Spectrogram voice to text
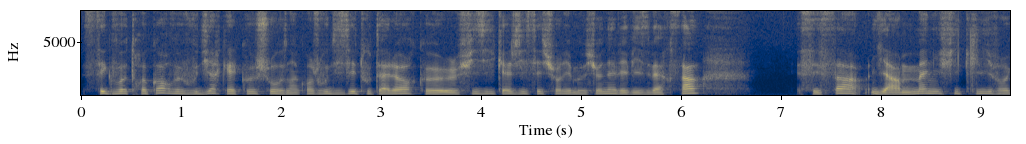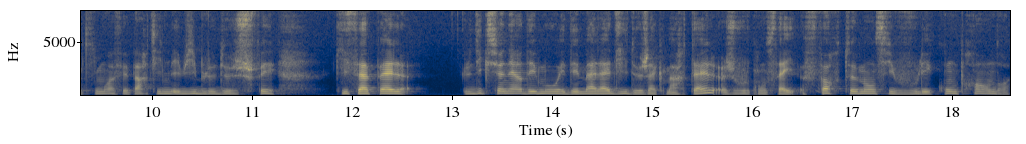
c'est que votre corps veut vous dire quelque chose. Hein. Quand je vous disais tout à l'heure que le physique agissait sur l'émotionnel et vice-versa, c'est ça. Il y a un magnifique livre qui, moi, fait partie de mes bibles de chevet, qui s'appelle Le dictionnaire des mots et des maladies de Jacques Martel. Je vous le conseille fortement si vous voulez comprendre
